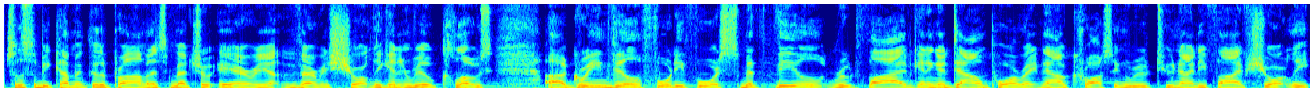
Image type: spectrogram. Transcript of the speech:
So this will be coming through the Providence Metro area very shortly, getting real close. Uh, Greenville, 44, Smithfield, Route 5, getting a downpour right now, crossing Route 295 shortly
